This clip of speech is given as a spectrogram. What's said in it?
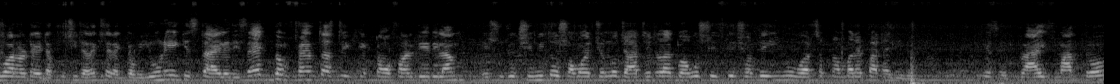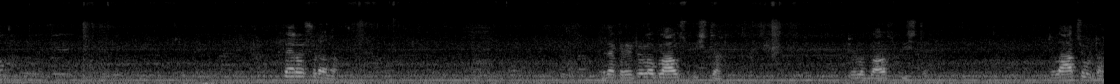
ওভারঅলটা এটা কুচিটা দেখছেন? একদম ইউনিক স্টাইলে দিছে। একদম ফ্যান্টাস্টিক একটা অফার দিয়ে দিলাম। এই সুযোগ সীমিত সময়ের জন্য, যার যেটা লাগবে অবশ্যই স্ক্রিনশট দিয়ে ইমো হোয়াটসঅ্যাপ নাম্বারে পাঠিয়ে দিবেন। ঠিক আছে? প্রাইস মাত্র তেরোশো টাকা। দেখেন, এটা হলো ব্লাউজ পিসটা এটা হলো ব্লাউজ পিসটা এটা হলো আঁচলটা।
